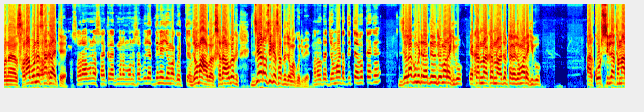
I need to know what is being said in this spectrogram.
মানে সরাবনে সাঁকড়াইতে। সরাবনা সাকরাত মানে মনসা পূজার দিনে জমা করতে জমা হবে সেটা হবে যে রসিকের সাথে জমা করবে। মানে ওটা জমাটা দিতে হবে কাকে? জেলা কমিটির হাতে জমা রাখিব। একান্ন একান্ন হাজার টাকা জমা রাখিব। আর কোটশিলা থানা,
